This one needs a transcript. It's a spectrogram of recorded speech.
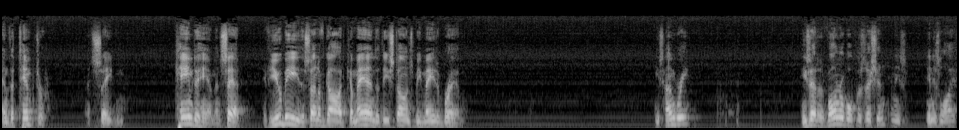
And the tempter, that's Satan, came to him and said, If you be the Son of God, command that these stones be made of bread. He's hungry. He's at a vulnerable position in his, in his life.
